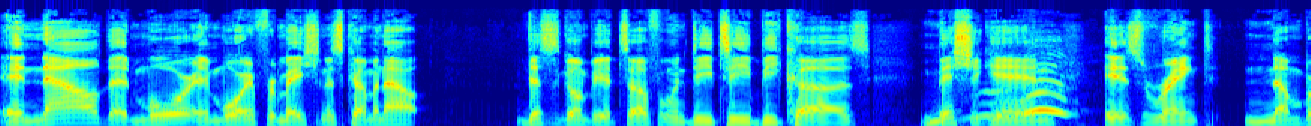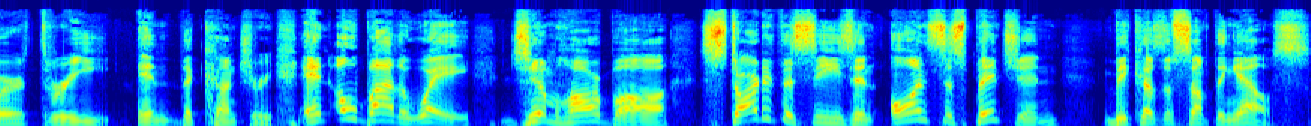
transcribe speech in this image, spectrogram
And now that more and more information is coming out, this is going to be a tough one, DT, because Michigan Woo! is ranked number three in the country. And oh, by the way, Jim Harbaugh started the season on suspension because of something else.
